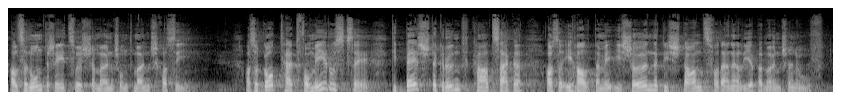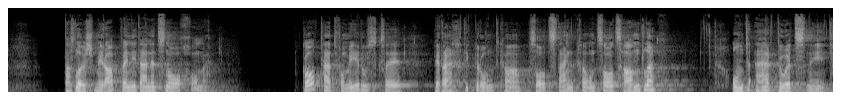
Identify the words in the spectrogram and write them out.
als ein Unterschied zwischen Mensch und Mensch kann sein. Also Gott hat von mir aus gesehen die besten Gründe gehabt, zu sagen, also ich halte mich in schöner Distanz von diesen lieben Menschen auf. Das löscht mir ab, wenn ich denen zu nachkomme. Gott hat von mir aus gesehen berechtigt Grund gehabt, so zu denken und so zu handeln. Und er tut es nicht.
